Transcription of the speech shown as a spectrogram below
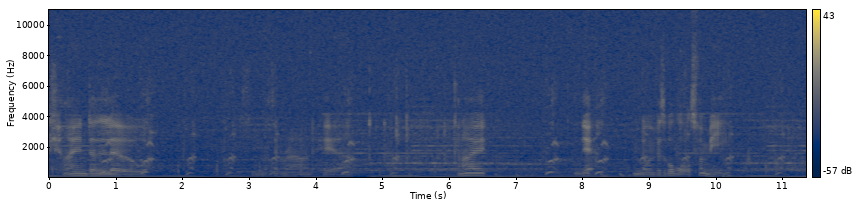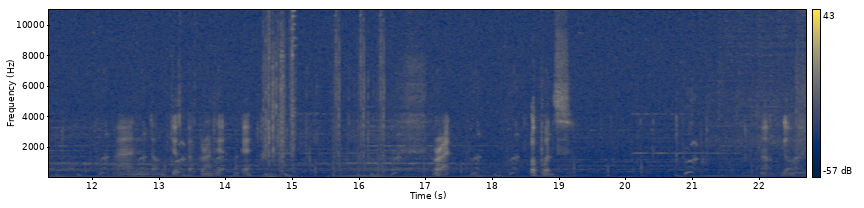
kinda low. Nothing around here. Can I... Yeah. No invisible walls for me. And I'm just back around here. Okay. Right. Upwards. Oh, gosh.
